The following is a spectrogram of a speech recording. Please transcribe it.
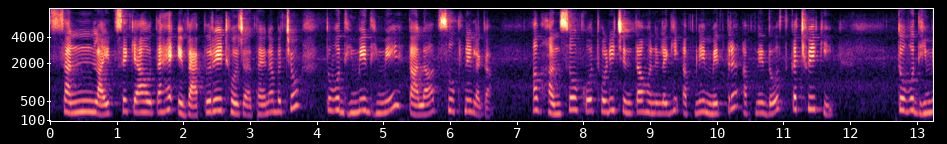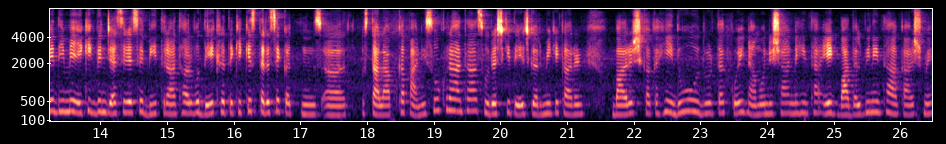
सनलाइट से क्या होता है इवेपोरेट हो जाता है ना बच्चों? तो वो धीमे धीमे तालाब सूखने लगा। अब हंसों को थोड़ी चिंता होने लगी अपने मित्र, अपने दोस्त कछुए की। तो वो धीमे धीमे एक एक दिन जैसे जैसे बीत रहा था और वो देख रहे थे कि किस तरह से उस तालाब का पानी सूख रहा था। सूरज की तेज़ गर्मी के कारण बारिश का कहीं दूर दूर तक कोई नामो निशान नहीं था, एक बादल भी नहीं था आकाश में।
